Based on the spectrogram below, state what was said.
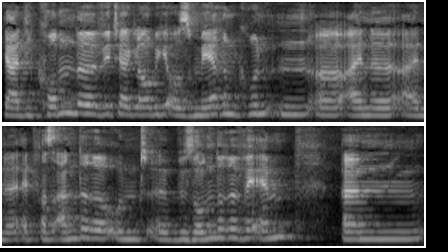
ja, die kommende wird ja, glaube ich, aus mehreren Gründen äh, eine, eine etwas andere und äh, besondere WM. Ähm,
